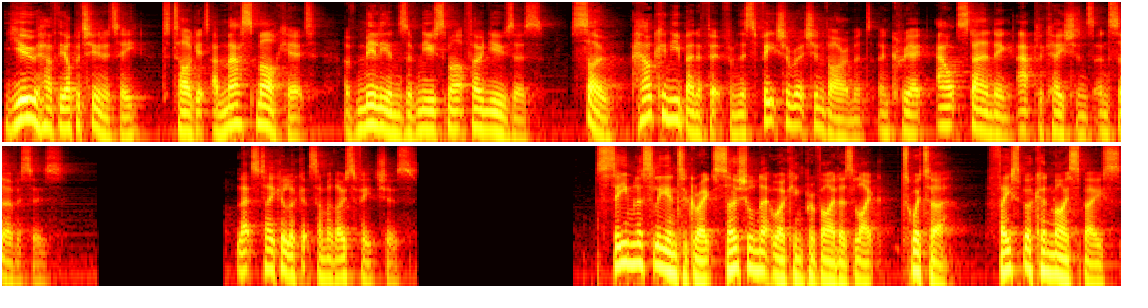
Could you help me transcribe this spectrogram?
You have the opportunity to target a mass market of millions of new smartphone users. So, how can you benefit from this feature-rich environment and create outstanding applications and services? Let's take a look at some of those features. Seamlessly integrate social networking providers like Twitter, Facebook and MySpace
